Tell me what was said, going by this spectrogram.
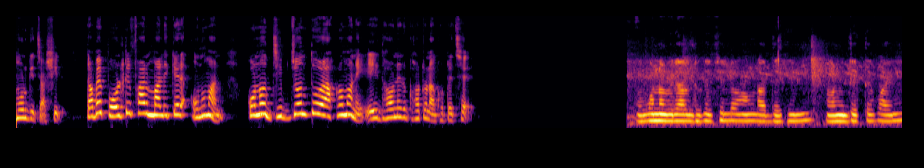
মুরগি চাষির। তবে পোলট্রি ফার্ম মালিকের অনুমান কোনো জীবজন্তুর আক্রমণে এই ধরনের ঘটনা ঘটেছে। বন্য বিড়াল ঢুকেছিল আমরা দেখিনি আমি দেখতে পাইনি।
